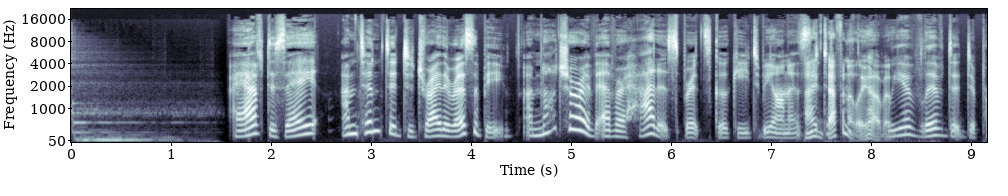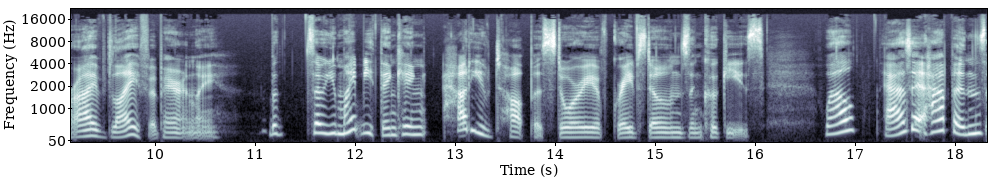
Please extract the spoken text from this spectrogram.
I have to say, I'm tempted to try the recipe. I'm not sure I've ever had a spritz cookie, to be honest. I definitely haven't. We have lived a deprived life, apparently. But so you might be thinking, how do you top a story of gravestones and cookies? Well, as it happens,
